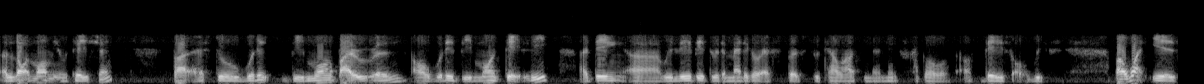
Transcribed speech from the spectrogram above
a lot more mutation. But as to would it be more virulent or would it be more deadly, I think uh, we leave it to the medical experts to tell us in the next couple of days or weeks. But what is,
